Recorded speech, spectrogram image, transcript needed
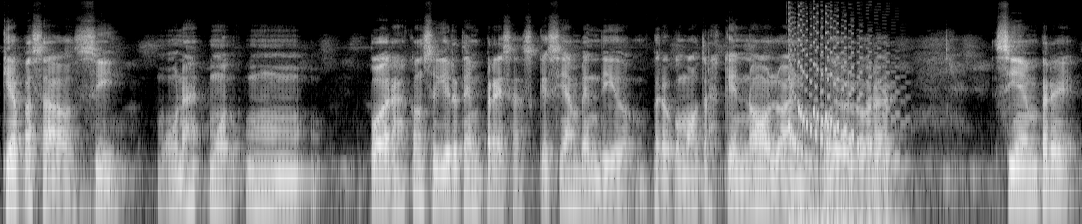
¿qué ha pasado? Sí, una, podrás conseguirte empresas que sí han vendido, pero como otras que no lo han podido lograr. Siempre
